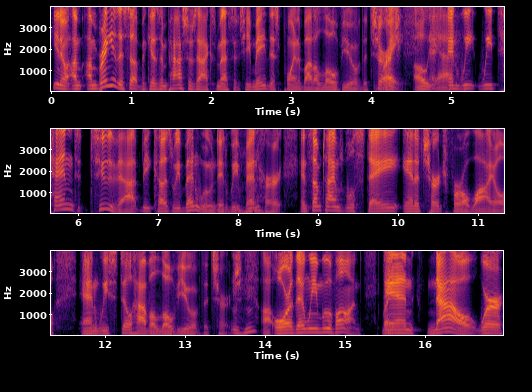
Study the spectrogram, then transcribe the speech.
you know, I'm, I'm bringing this up because in Pastor Zach's message, he made this point about a low view of the church. Right. Oh yeah. And we we tend to that because we've been wounded, we've been Mm-hmm. hurt, and sometimes we'll stay in a church for a while and we still have a low view of the church, Mhm. uh, or then we move on, Right. and now we're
